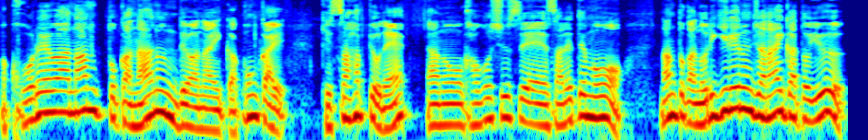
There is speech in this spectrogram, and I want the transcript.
まあ、これはなんとかなるんではないか。今回、決算発表で、あの、下方修正されても、なんとか乗り切れるんじゃないかという、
